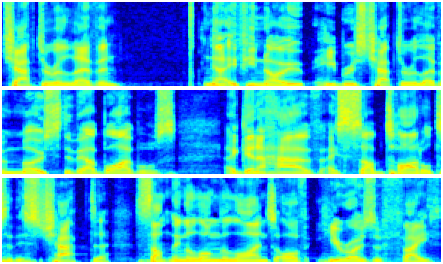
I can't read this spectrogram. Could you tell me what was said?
chapter 11. Now, if you know Hebrews chapter 11, most of our Bibles are going to have a subtitle to this chapter, something along the lines of heroes of faith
